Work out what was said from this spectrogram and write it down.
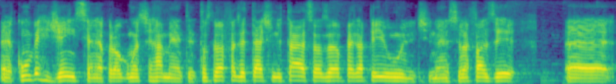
é, convergência né, para algumas ferramentas. Então, você vai fazer teste unitário, você vai usar o PHP Unity, né? Você vai fazer é,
